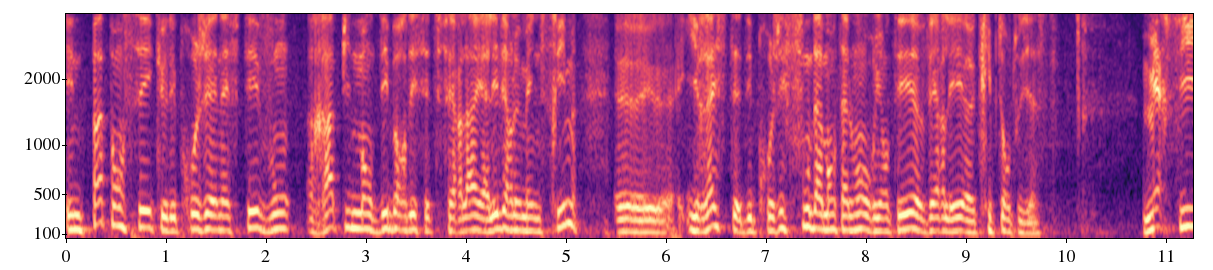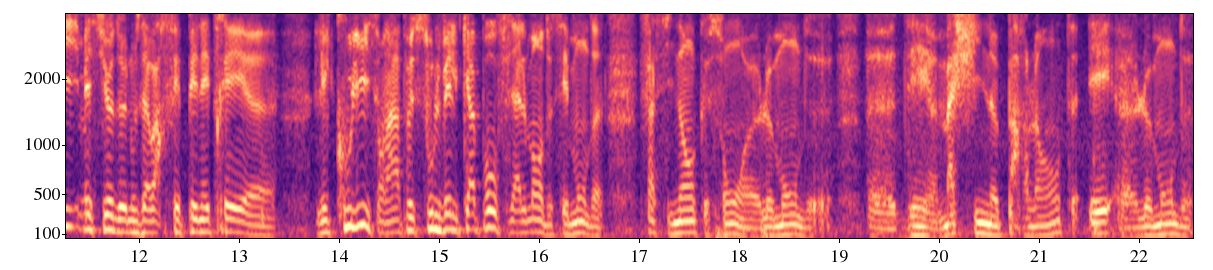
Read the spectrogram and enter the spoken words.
et ne pas penser que les projets NFT vont rapidement déborder cette sphère-là et aller vers le mainstream. il reste des projets fondamentalement orientés vers les crypto-enthousiastes. Merci, messieurs, de nous avoir fait pénétrer euh, les coulisses. On a un peu soulevé le capot, finalement, de ces mondes fascinants que sont euh, le monde euh, des machines parlantes et le monde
